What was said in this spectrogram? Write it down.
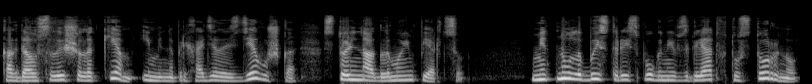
когда услышала, кем именно приходилась девушка столь наглому имперцу. Метнула быстрый испуганный взгляд в ту сторону,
